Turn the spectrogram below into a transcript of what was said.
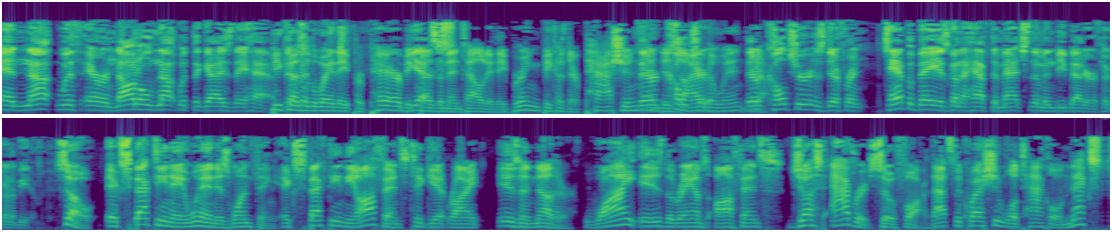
and not with Aaron Donald, not with the guys they have. because They're- of the way they prepare, because Yes. the mentality they bring, because their passion their and desire culture, to win. Their Yeah. culture is different. Tampa Bay is going to have to match them and be better if they're going to beat them. So expecting a win is one thing. Expecting the offense to get right is another. Why is the Rams offense just average so far? That's the question we'll tackle next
